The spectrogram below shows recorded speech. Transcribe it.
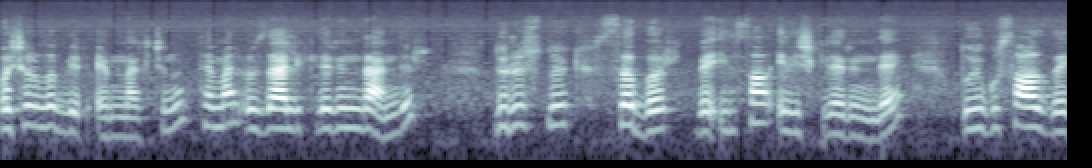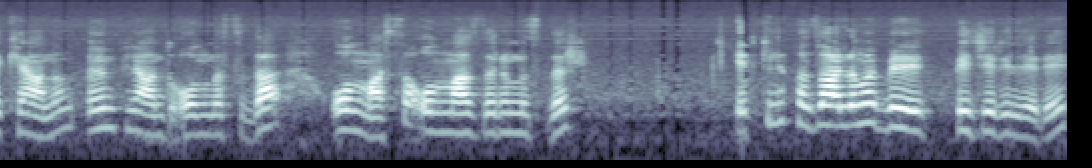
başarılı bir emlakçının temel özelliklerindendir. Dürüstlük, sabır ve insan ilişkilerinde duygusal zekanın ön planda olması da olmazsa olmazlarımızdır. Etkili pazarlama be- becerileri,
